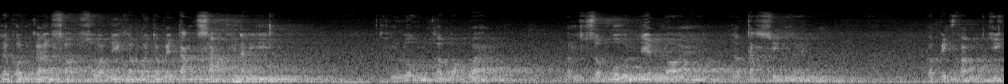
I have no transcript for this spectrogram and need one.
และผลการสอบสวนนี่ก็ไม่ต้องไปตั้งศาลที่ไหนอีกทางลงก็บอกว่ามันสมบูรณ์เรียบร้อยแล้วตัดสินเลยก็เป็นความจริง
